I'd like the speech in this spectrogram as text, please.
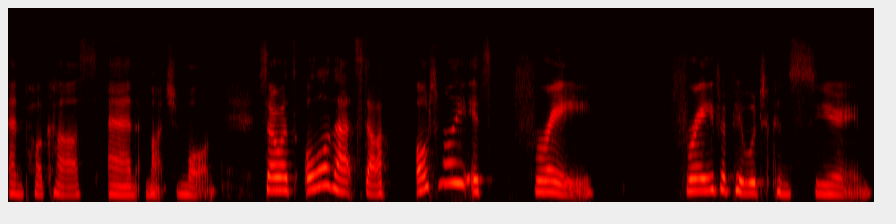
and podcasts, and much more. So, it's all of that stuff. Ultimately, it's free free for people to consume.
